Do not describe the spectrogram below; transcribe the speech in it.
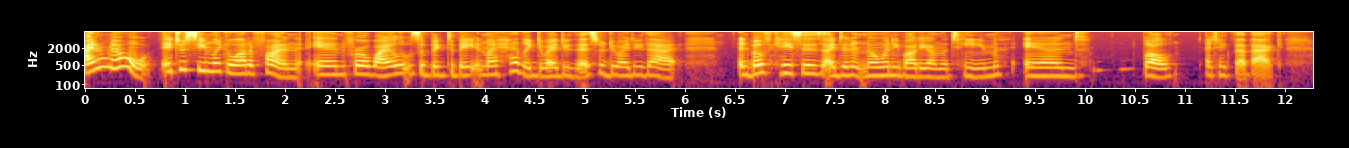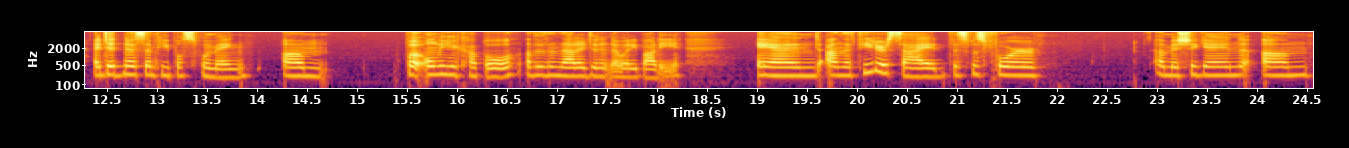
I don't know. It just seemed like a lot of fun. And for a while, it was a big debate in my head like, do I do this or do I do that? In both cases, I didn't know anybody on the team. And, well, I take that back. I did know some people swimming, um, but only a couple. Other than that, I didn't know anybody. And on the theater side, this was for a Michigan um,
